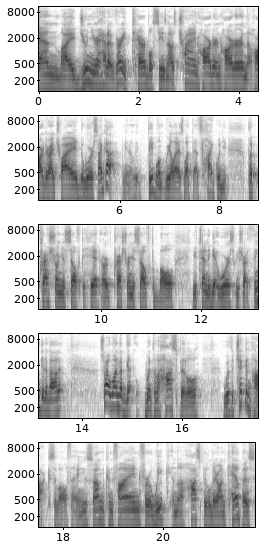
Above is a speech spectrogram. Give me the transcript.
And my junior had a very terrible season. I was trying harder and harder, and the harder I tried, the worse I got. You know, people don't realize what that's like when you put pressure on yourself to hit or pressure on yourself to bowl. You tend to get worse when you start thinking about it. So I wound up get, went to the hospital with the chicken pox of all things. So I'm confined for a week in the hospital there on campus.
